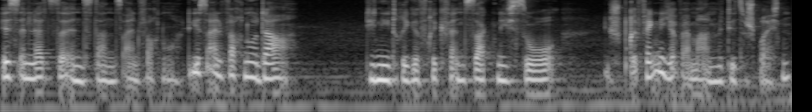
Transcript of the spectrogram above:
ist in letzter Instanz einfach nur. Die ist einfach nur da. Die niedrige Frequenz sagt nicht so, die fängt nicht auf einmal an, mit dir zu sprechen.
